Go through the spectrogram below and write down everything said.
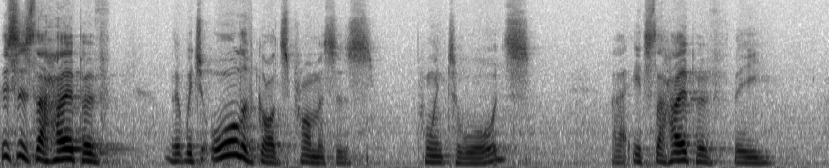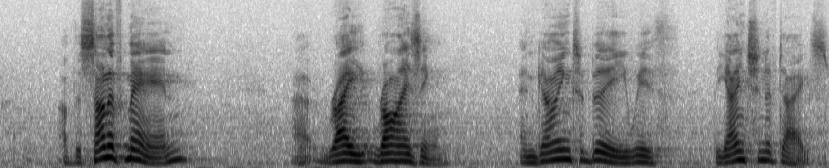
This is the hope of, that which all of God's promises point towards. Uh, it's the hope of the, of the Son of Man uh, rising and going to be with the Ancient of Days,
